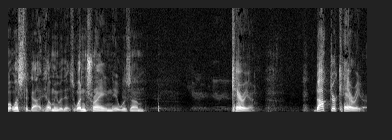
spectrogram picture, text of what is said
what, what's the guy? Help me with this. It wasn't Trane, it was um, Carrier. Dr. Carrier.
